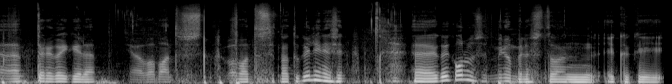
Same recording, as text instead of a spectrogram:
Äh, tere kõigile ja vabandust, vabandust, et natuke helinesin. Äh, kõige olulisem minu meelest on ikkagi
